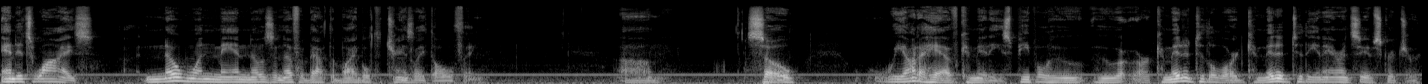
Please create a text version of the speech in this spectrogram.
and it's wise. No one man knows enough about the Bible to translate the whole thing. Um, so we ought to have committees, people who, who are committed to the Lord, committed to the inerrancy of Scripture,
